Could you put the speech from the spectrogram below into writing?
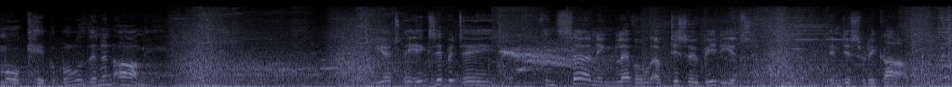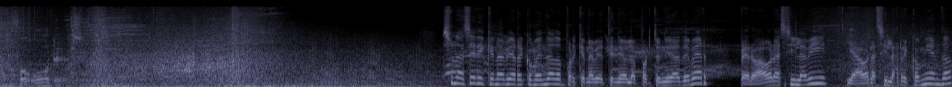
More capable than an army. Yet they exhibit a concerning level of disobedience in disregard for orders. Es una serie que no había recomendado porque no había tenido la oportunidad de ver, pero ahora sí la vi y ahora sí la recomiendo.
